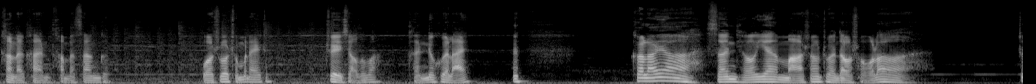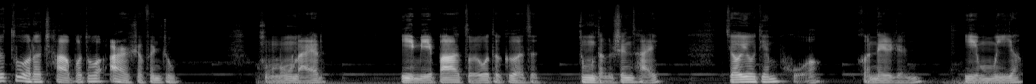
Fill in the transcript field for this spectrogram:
看了看他们三个，我说什么来着？这小子吧，肯定会来。哼，看来呀，三条烟马上赚到手了。这坐了差不多二十分钟，恐龙来了，一米八左右的个子，中等身材，脚有点跛，和那人一模一样。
